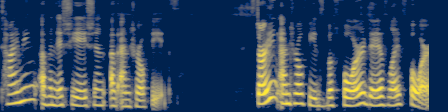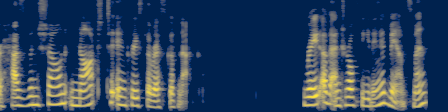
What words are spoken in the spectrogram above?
Timing of initiation of enteral feeds. Starting enteral feeds before day of life 4 has been shown not to increase the risk of NEC. Rate of enteral feeding advancement.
